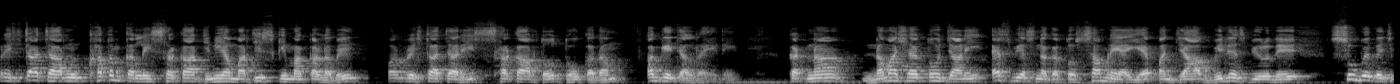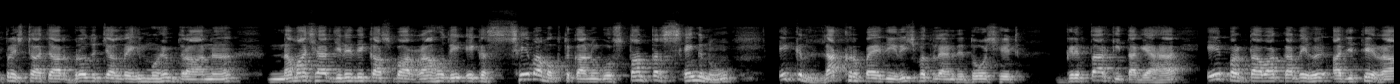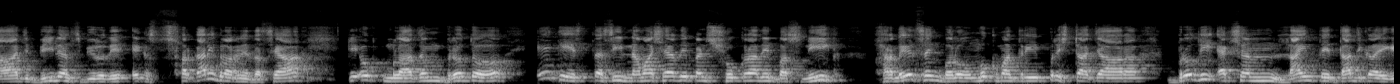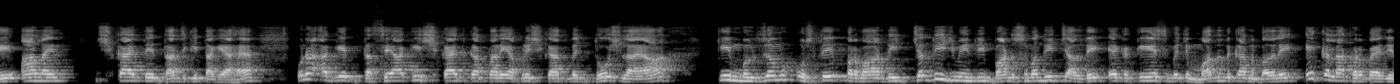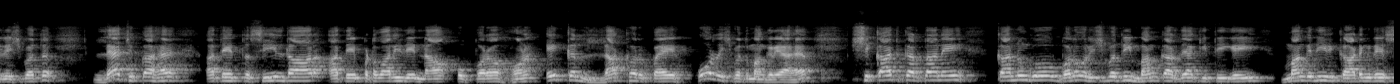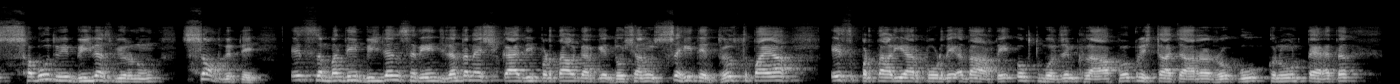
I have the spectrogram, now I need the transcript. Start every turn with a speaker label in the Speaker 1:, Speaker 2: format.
Speaker 1: ਭ੍ਰਿਸ਼ਟਾਚਾਰ ਨੂੰ ਖਤਮ ਕਰਨ ਲਈ ਸਰਕਾਰ ਜਿੰਨੀਆਂ ਮਰਜ਼ੀ ਸਕੀਮਾਂ ਕੱਢ ਲਵੇ, ਪਰ ਭ੍ਰਿਸ਼ਟਾਚਾਰੀ ਸਰਕਾਰ ਤੋਂ ਦੋ ਕਦਮ ਅੱਗੇ ਚੱਲ ਰਹੇ ਨੇ। ਘਟਨਾ ਨਵਾਂ ਸ਼ਹਿਰ ਤੋਂ ਜਾਣੀ ਐਸਬੀਐਸ ਨਗਰ ਤੋਂ ਸਾਹਮਣੇ ਆਈ ਹੈ। ਪੰਜਾਬ ਵਿਜੀਲੈਂਸ ਬਿਊਰੋ ਦੇ ਸੂਬੇ ਵਿੱਚ ਭ੍ਰਿਸ਼ਟਾਚਾਰ ਵਿਰੁੱਧ ਚੱਲ ਰਹੀ ਮੁਹਿੰਮ ਦੌਰਾਨ ਨਵਾਂ ਸ਼ਹਿਰ ਜ਼ਿਲ੍ਹੇ ਦੇ ਕਸਬਾ ਰਾਹੋਂ ਦੇ ਇੱਕ ਸੇਵਾ ਮੁਕਤ ਕਾਨੂੰਗੋ ਸੁਤੰਤਰ ਸਿੰਘ ਨੂੰ 1 ਲੱਖ ਰੁਪਏ ਦੀ ਰਿਸ਼ਵਤ ਲੈਣ ਦੇ ਦੋਸ਼ ਹੇਠ ਗ੍ਰਿਫਤਾਰ ਕੀਤਾ ਗਿਆ ਹੈ। ਇਹ ਪ੍ਰਗਟਾਵਾ ਕਰਦੇ ਹੋਏ ਅੱਜ ਇੱਥੇ ਰਾਜ ਵਿਜੀਲੈਂਸ ਬਿਊਰੋ ਦੇ ਇੱਕ ਸਰਕਾਰੀ ਬੁਲਾਰੇ ਨੇ ਦੱਸਿਆ ਕਿ ਉਕਤ ਮੁਲਾਜ਼ਮ ਵਿਰੁੱਧ ਇਹ ਕੇਸ ਤਹਿਸੀਲ ਨਵਾਂਸ਼ਹਿਰ ਦੇ ਪਿੰਡ ਸ਼ੋਕਰਾ ਦੇ ਵਸਨੀਕ ਹਰਮੇਲ ਸਿੰਘ ਵੱਲੋਂ ਮੁੱਖ ਮੰਤਰੀ ਭ੍ਰਿਸ਼ਟਾਚਾਰ ਵਿਰੋਧੀ ਐਕਸ਼ਨ ਲਾਈਨ ਤੇ ਦਰਜ ਕਰਾਈ ਗਈ ਆਨਲਾਈਨ ਸ਼ਿਕਾਇਤ ਤੇ ਦਰਜ ਕੀਤਾ ਗਿਆ ਹੈ। ਉਹਨਾਂ ਅੱਗੇ ਦੱਸਿਆ ਕਿ ਸ਼ਿਕਾਇਤਕਰਤਾ ਨੇ ਆਪਣੀ ਸ਼ਿਕਾਇਤ ਵਿੱਚ ਦੋਸ਼ ਲਾਇਆ ਕਿ ਮੁਲਜ਼ਮ ਉਸਦੇ ਪਰਿਵਾਰ ਦੀ ਜੱਦੀ ਜ਼ਮੀਨ ਦੀ ਵੰਡ ਸੰਬੰਧੀ ਚੱਲਦੇ ਇੱਕ ਕੇਸ ਵਿੱਚ ਮਦਦ ਕਰਨ ਬਦਲੇ 1 ਲੱਖ ਰੁਪਏ ਦੀ ਰਿਸ਼ਵਤ ਲੈ ਚੁੱਕਾ ਹੈ ਅਤੇ ਤਹਿਸੀਲਦਾਰ ਅਤੇ ਪਟਵਾਰੀ ਦੇ ਨਾਂ ਉੱਪਰ ਹੁਣ 1 ਲੱਖ ਰੁਪਏ ਹੋਰ ਰਿਸ਼ਵਤ ਮੰਗ ਰਿਹਾ ਹੈ। ਸ਼ਿਕਾਇਤਕਰਤਾ ਨੇ ਕਾਨੂੰਗੋ ਵੱਲੋਂ ਰਿਸ਼ਵਤ ਦੀ ਮੰਗ ਕਰਦਿਆਂ ਕੀਤੀ ਗਈ। ਮੰਗ ਦੀ ਰਿਕਾਰਡਿੰਗ ਦੇ ਸਬੂਤ ਵੀ ਵਿਜੀਲੈਂਸ ਬਿਊਰੋ ਨੂੰ ਸੌਂਪ ਦਿੱਤੇ। ਇਸ ਸੰਬੰਧੀ ਵਿਜੀਲੈਂਸ ਰੇਂਜ ਜਲੰਧਰ ਨੇ ਸ਼ਿਕਾਇਤ ਦੀ ਪੜਤਾਲ ਕਰਕੇ ਦੋਸ਼ਾਂ ਨੂੰ ਸਹੀ ਤੇ ਦਰੁਸਤ ਪਾਇਆ। ਇਸ ਪੜਤਾਲੀਆ ਰਿਪੋਰਟ ਦੇ ਆਧਾਰ ਤੇ ਉਕਤ ਮੁਲਜ਼ਮ ਖਿਲਾਫ ਭ੍ਰਿਸ਼ਟਾਚਾਰ ਰੋਕੂ ਕਾਨੂੰਨ ਤਹਿਤ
